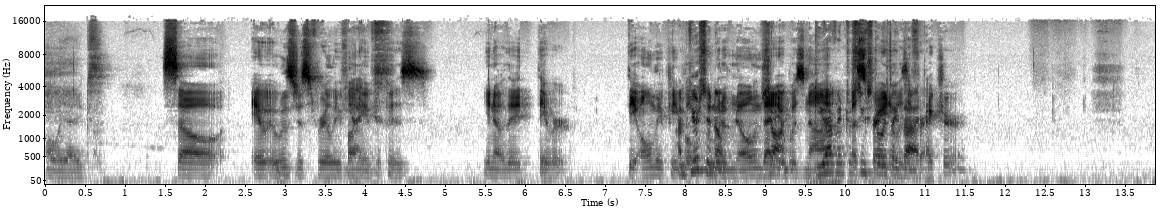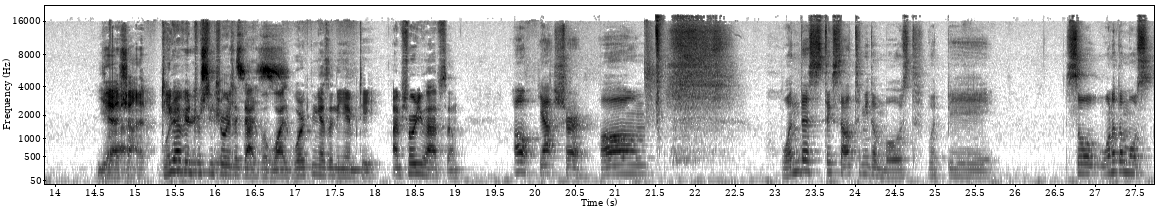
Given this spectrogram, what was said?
Oh yikes. So it, it was just really funny Yikes. because, you know, they they were the only people who to know, would have known that Sean, it was do not you have a sprain, stories it like was that? a fracture. Yeah, Sean, Do you have interesting stories like that? But while working as an EMT, I'm sure you have some. Oh yeah, sure. Um, one that sticks out to me the most would be, so one of the most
